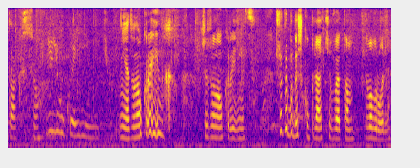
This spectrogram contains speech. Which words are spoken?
Так, все. Или україночка. Ні, вона українка. Чи ж вона українець? Що ти будеш купляти в этом, в Аврорі? Ем?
